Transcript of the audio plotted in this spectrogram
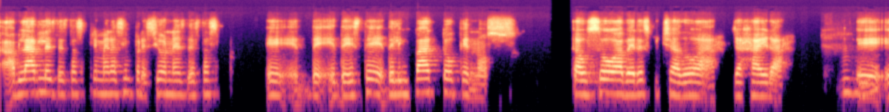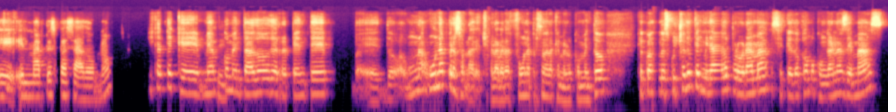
hablarles de estas primeras impresiones, de estas, eh, de, de este, del impacto que nos causó haber escuchado a Yajaira eh, eh, el martes pasado, ¿no? Fíjate que me han comentado de repente, eh, una, una persona, de hecho, la verdad fue una persona la que me lo comentó, que cuando escuchó determinado programa se quedó como con ganas de más,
